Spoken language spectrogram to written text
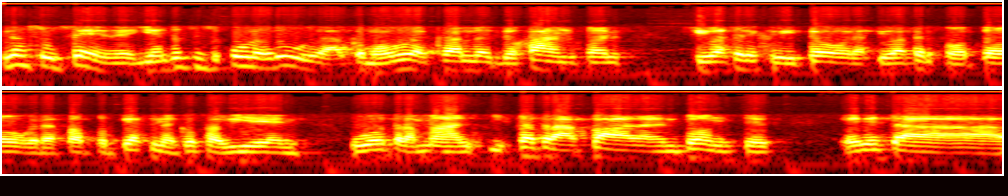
no sucede? Y entonces uno duda, como duda Scarlett Johansson, si va a ser escritora, si va a ser fotógrafa, por qué hace una cosa bien u otra mal, y está atrapada entonces en esa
